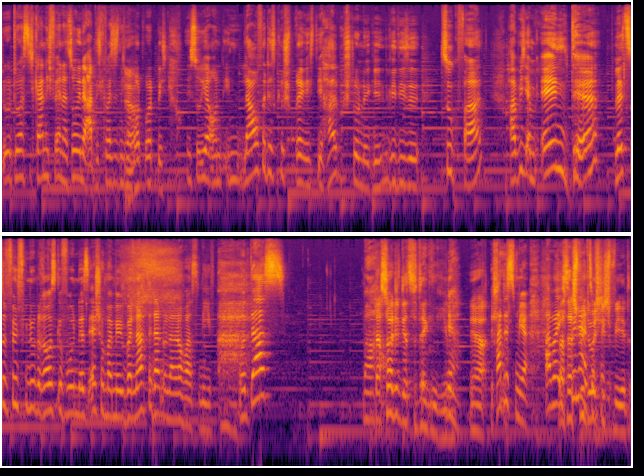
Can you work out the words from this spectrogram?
du, du hast dich gar nicht verändert. So in der Art, ich weiß es nicht Ja. mehr wortwörtlich. Und ich so, ja, und im Laufe des Gesprächs, die halbe Stunde geht, wie diese Zugfahrt, habe ich am Ende, letzte fünf Minuten rausgefunden, dass er schon bei mir übernachtet hat und dann noch was lief. Und das Das sollte dir zu denken geben. Ja. ja ich, hat es mir. Aber ich bin Spiel halt so durchgespielt.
